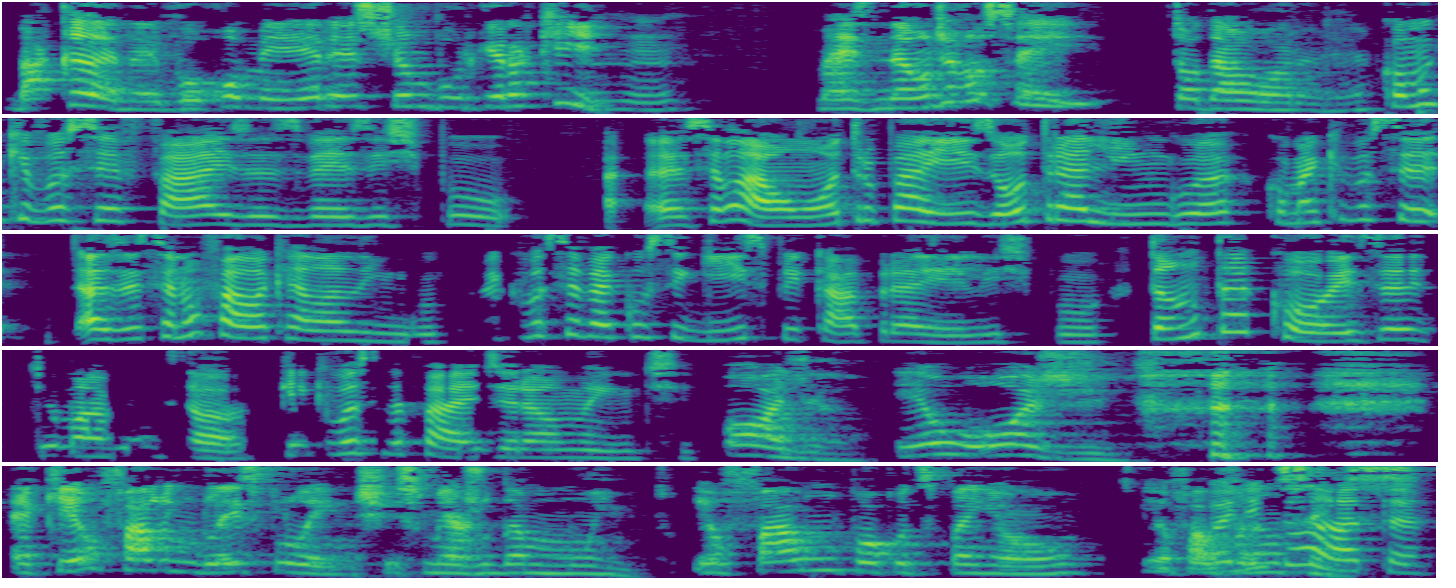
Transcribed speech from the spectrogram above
Bacana, eu vou comer este hambúrguer aqui. Uhum. Mas não de você ir toda hora, né? Como que você faz, às vezes, tipo, é, sei lá, um outro país, outra língua? Como é que você. Às vezes você não fala aquela língua. Como é que você vai conseguir explicar pra eles, tipo, tanta coisa de uma vez só? O que, que você faz, geralmente? Olha, eu hoje. é que eu falo inglês fluente, isso me ajuda muito. Eu falo um pouco de espanhol, eu falo francês. Poliglota.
